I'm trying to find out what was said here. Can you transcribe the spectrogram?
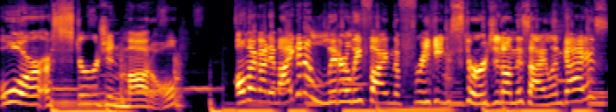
or a sturgeon model. Oh my god, am I gonna literally find the freaking sturgeon on this island, guys?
